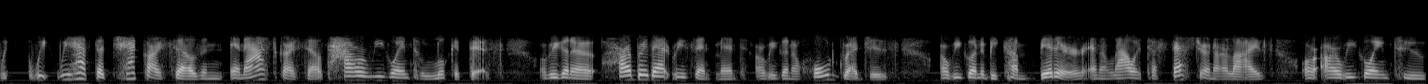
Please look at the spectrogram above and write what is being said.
we, we we have to check ourselves and, and ask ourselves, how are we going to look at this? Are we going to harbor that resentment? Are we going to hold grudges? Are we going to become bitter and allow it to fester in our lives? Or are we going to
